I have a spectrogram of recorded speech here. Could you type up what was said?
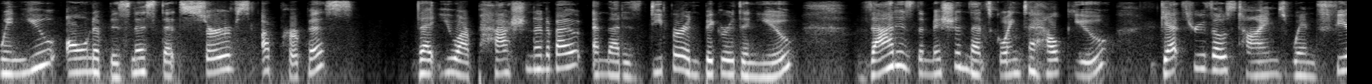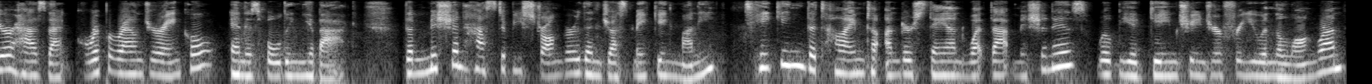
When you own a business that serves a purpose that you are passionate about and that is deeper and bigger than you, that is the mission that's going to help you get through those times when fear has that grip around your ankle and is holding you back. The mission has to be stronger than just making money. Taking the time to understand what that mission is will be a game changer for you in the long run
